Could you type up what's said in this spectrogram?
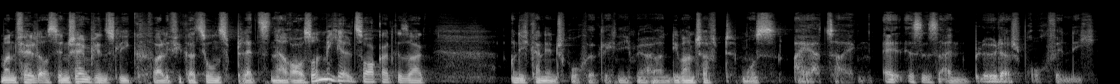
man fällt aus den Champions League Qualifikationsplätzen heraus. Und Michael Zorc hat gesagt, und ich kann den Spruch wirklich nicht mehr hören, die Mannschaft muss Eier zeigen. Äh, es ist ein blöder Spruch, finde ich.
